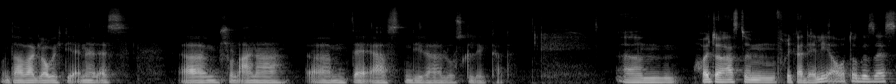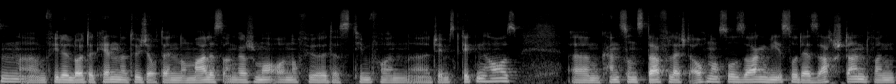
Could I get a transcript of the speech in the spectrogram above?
Und da war, glaube ich, die NLS ähm, schon einer ähm, der ersten, die da losgelegt hat. Ähm, heute hast du im Fricadelli-Auto gesessen. Ähm, viele Leute kennen natürlich auch dein normales Engagement auch noch für das Team von äh, James Klickenhaus. Ähm, kannst du uns da vielleicht auch noch so sagen, wie ist so der Sachstand? Wann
